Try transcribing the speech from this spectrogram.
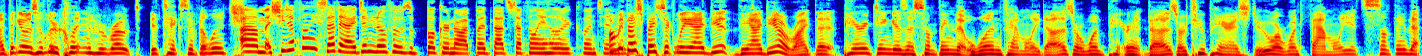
I think it was Hillary Clinton who wrote "It Takes a Village." Um, she definitely said it. I didn't know if it was a book or not, but that's definitely Hillary Clinton. I mean, that's basically idea, the idea, right? That parenting isn't something that one family does, or one parent does, or two parents do, or one family. It's something that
